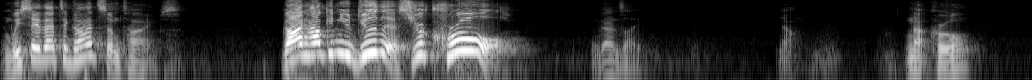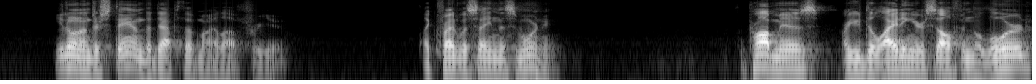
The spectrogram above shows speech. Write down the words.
And we say that to God sometimes. God, how can you do this? You're cruel. And God's like, No, I'm not cruel. You don't understand the depth of my love for you. Like Fred was saying this morning. The problem is, are you delighting yourself in the Lord?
